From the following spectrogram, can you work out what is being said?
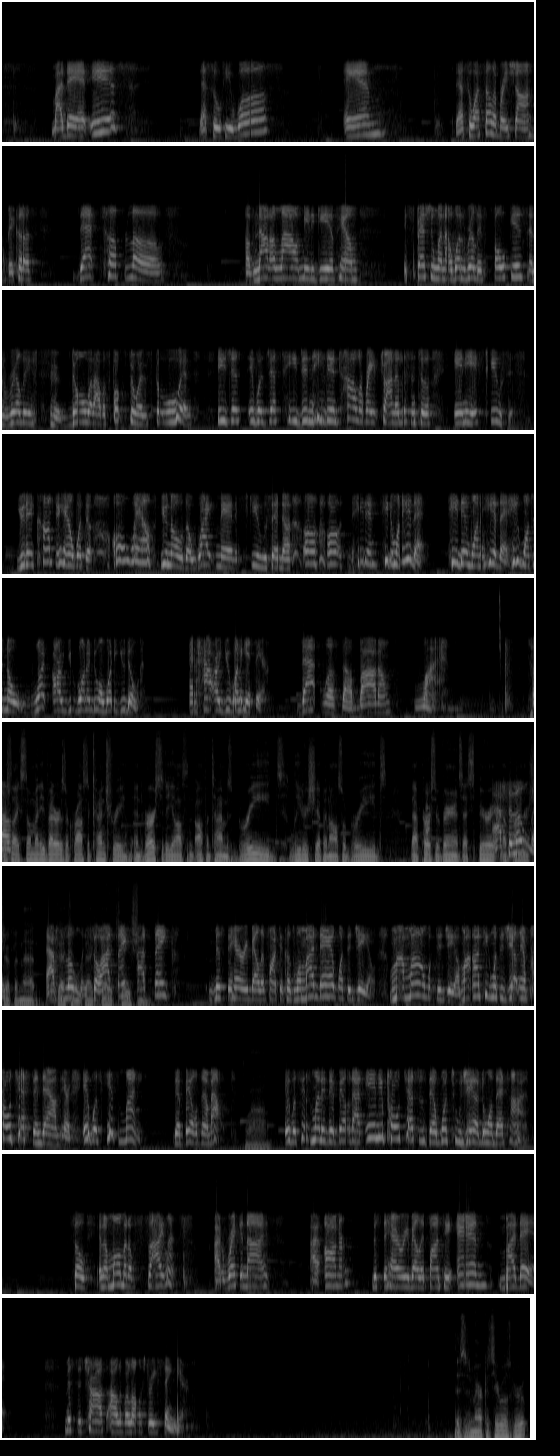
my dad is that's who he was. And that's who I celebrate, Sean, because that tough love of not allowing me to give him, especially when I wasn't really focused and really doing what I was supposed to in school. And he just, it was just, he didn't, he didn't tolerate trying to listen to any excuses. You didn't come to him with the, oh well, you know, the white man excuse and the, oh, oh, he didn't, he didn't want to hear that. He didn't want to hear that. He wanted to know what are you going to do and what are you doing? And how are you going to get there? That was the bottom line. So, Just like so many veterans across the country, adversity often, oftentimes breeds leadership and also breeds that perseverance, that spirit absolutely. of ownership, and that absolutely. That, that so I think I think Mr. Harry Belafonte because when my dad went to jail, my mom went to jail, my auntie went to jail and protesting down there, it was his money that bailed them out. Wow. It was his money that bailed out any protesters that went to jail during that time. So, in a moment of silence, I recognize, I honor Mr. Harry Belafonte and my dad, Mr. Charles Oliver Longstreet Sr. This is America's Heroes Group.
